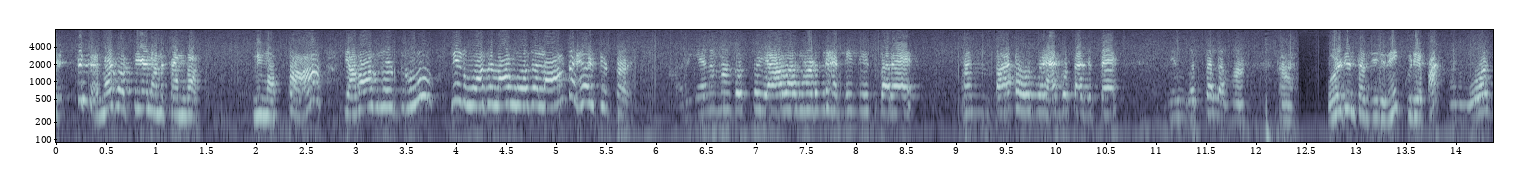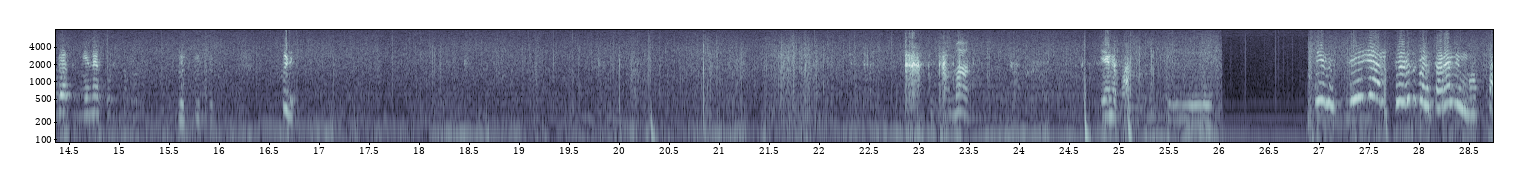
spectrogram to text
ಎಷ್ಟು ಚೆನ್ನಾಗಿ ಓದ್ತೀಯ ನನ್ನ ಕಂದ ನಿಮ್ಮಪ್ಪ ಯಾವಾಗ ನೋಡಿದ್ರು ನೀನು ಓದಲ್ಲ ಓದಲ್ಲ ಅಂತ ಹೇಳ್ತಿರ್ತಾರೆ. ಅವ್ರಿಗೇನಮ್ಮ ಗೊತ್ತು, ಯಾವಾಗ ನೋಡಿದ್ರೆ ಹಳ್ಳಿ ಇರ್ತಾರೆ? ನನ್ ಪಾಠ ಓದಿದ್ರೆ ಹೇಗೆ ಗೊತ್ತಾಗುತ್ತೆ? ನಿಮ್ಗೆ ಗೊತ್ತಲ್ಲಮ್ಮ? ಓಲ್ಡಿನ್ ತಂದಿದ್ದೀನಿ ಕುಡಿಯಪ್ಪ. ನಾನು ಓದ್ಬೇಕು, ನೀನೇ ಕುಡಿಸಮ್ಮ. ಕುಡಿ. ಅಮ್ಮ. ಏನಪ್ಪ? ನೀನು ಸಿಹಿ ಅಂತ ತಿಳಿದು ಬಿಡ್ತಾರೆ ನಿಮ್ಮಪ್ಪ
